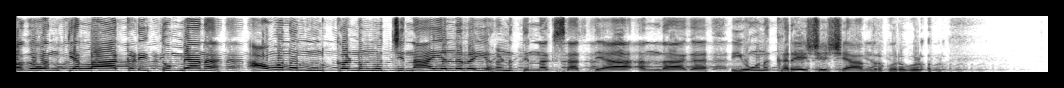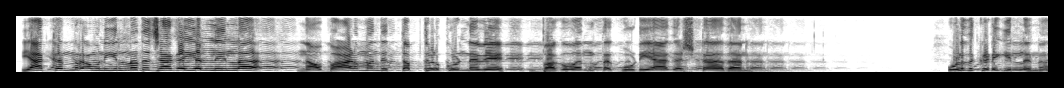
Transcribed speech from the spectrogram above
ಭಗವಂತ ಎಲ್ಲಾ ಕಡೆ ತುಂಬ್ಯಾನ ಅವನ ಕಣ್ಣು ಮುಚ್ಚಿ ನಾ ಎಲ್ಲರ ಈ ಹಣ್ಣು ತಿನ್ನಕ್ ಸಾಧ್ಯ ಅಂದಾಗ ಇವನು ಕರೆ ಶಿಷ್ಯ ಅಂದ್ರ ಗುರುಗಳು. ಯಾಕಂದ್ರೆ ಅವನು ಇಲ್ಲದ ಜಾಗ ಎಲ್ಲಿಲ್ಲ? ನಾವು ಭಾಳ ಮಂದಿ ತಪ್ಪು ತಿಳ್ಕೊಂಡೇವೆ, ಭಗವಂತ ಗುಡಿಯಾಗಷ್ಟ ಅದಾನ. ಉಳಿದ ಕಡೆಗೆ ಇಲ್ಲನು?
